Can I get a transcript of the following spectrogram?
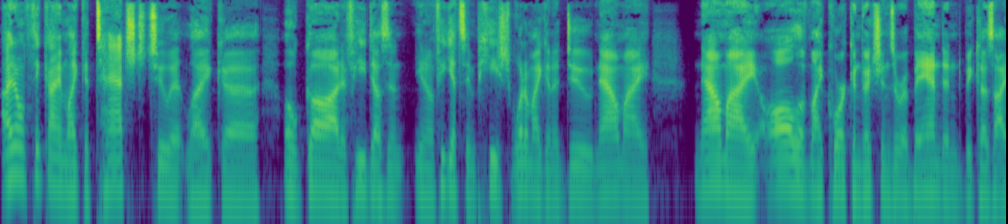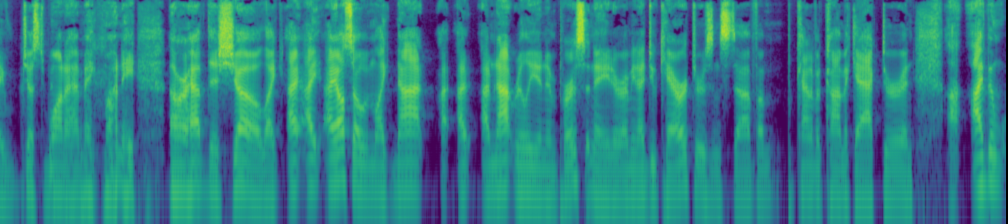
I don't think I'm like attached to it like uh oh god, if he doesn't, you know, if he gets impeached, what am I going to do? Now my now my all of my core convictions are abandoned because I just want to make money or have this show. Like I, I, I also am like not I, I'm not really an impersonator. I mean I do characters and stuff. I'm kind of a comic actor and I, I've been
